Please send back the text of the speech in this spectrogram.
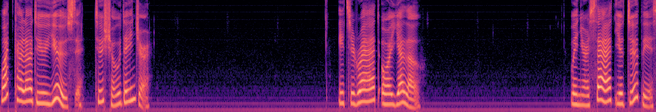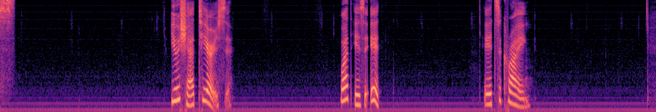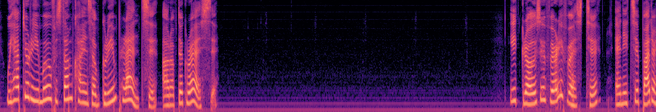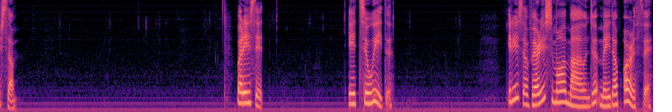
What color do you use to show danger? It's red or yellow. When you're sad, you do this. You shed tears. What is it? It's crying. We have to remove some kinds of green plants out of the grass. It grows very fast and it's bothersome. What is it? It's a weed. It is a very small mound made of earth.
